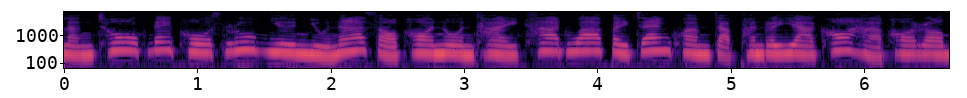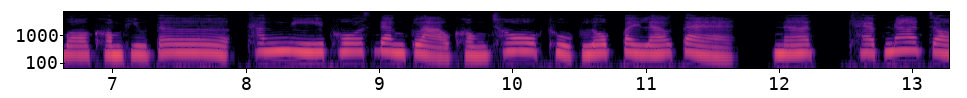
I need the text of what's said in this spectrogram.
หลังโชคได้โพสต์รูปยืนอยู่หน้าสพนนไทยคาดว่าไปแจ้งความจับภรรยาข้อหาพรบคอมพิวเตอร์ ทั้งนี้โพสต์ดังกล่าวของโชคถูกลบไปแล้วแต่ นัดแคปหน้าจอ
